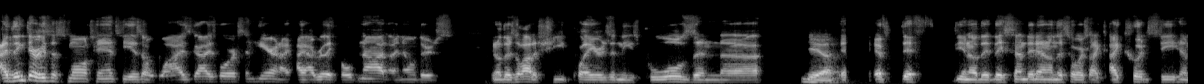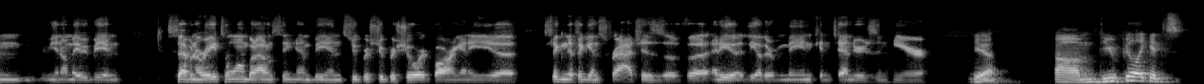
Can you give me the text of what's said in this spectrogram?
I think there is a small chance he is a wise guy's horse in here, and I, I really hope not. I know there's you know there's a lot of sheep players in these pools, and uh yeah, if if you know they, they send it in on this horse, like I could see him, you know, maybe being seven or eight to one, but I don't see him being super super short, barring any uh, significant scratches of uh, any of the other main contenders in here. Yeah. Um, do you feel like it's,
